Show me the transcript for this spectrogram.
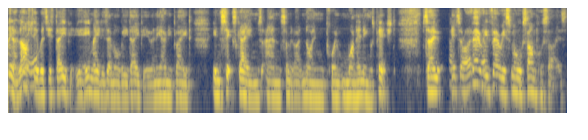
You know, last yeah. year was his debut. He made his MLB debut, and he only played in six games and something like 9.1 innings pitched. So it's a very, yeah. very small sample size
